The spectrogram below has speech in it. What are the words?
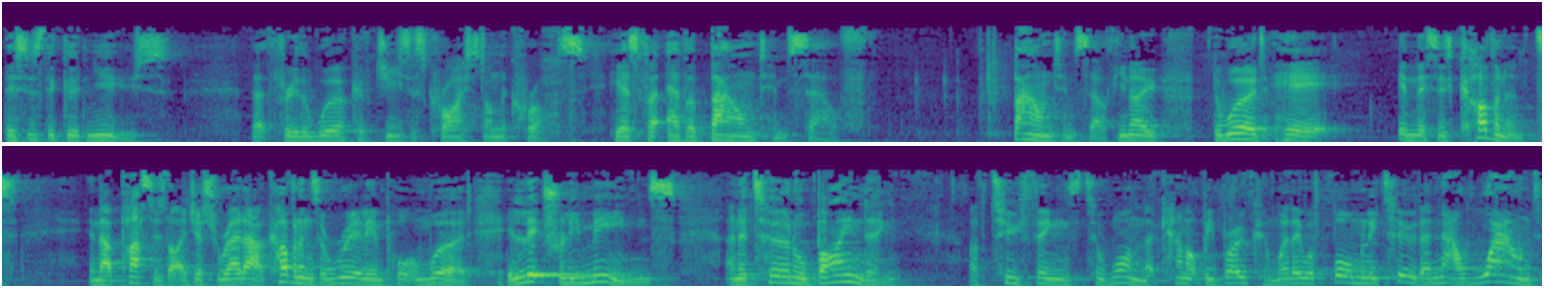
This is the good news that through the work of Jesus Christ on the cross, he has forever bound himself. Bound himself. You know, the word here in this is covenant. In that passage that I just read out, covenant's a really important word. It literally means an eternal binding of two things to one that cannot be broken. Where they were formerly two, they're now wound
